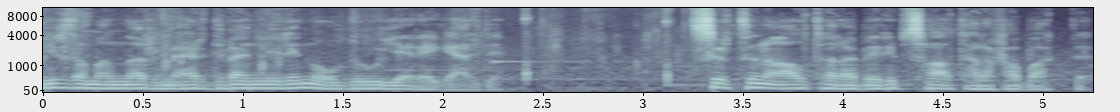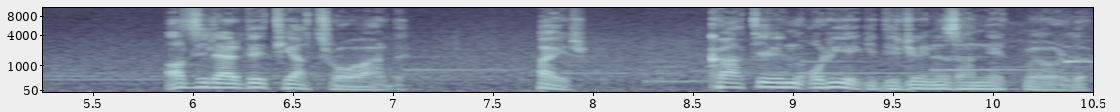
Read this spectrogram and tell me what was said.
bir zamanlar merdivenlerin olduğu yere geldi. Sırtını altara verip sağ tarafa baktı. Az ileride tiyatro vardı. Hayır, katilin oraya gideceğini zannetmiyordu.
